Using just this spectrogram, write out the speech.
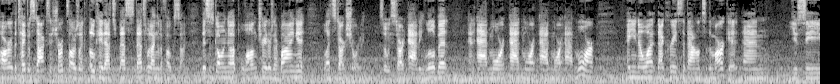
are the type of stocks that short sellers are like, okay, that's that's that's what I'm going to focus on. This is going up. Long traders are buying it. Let's start shorting. So we start adding a little bit and add more, add more, add more, add more. And you know what? That creates the balance of the market. And you see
